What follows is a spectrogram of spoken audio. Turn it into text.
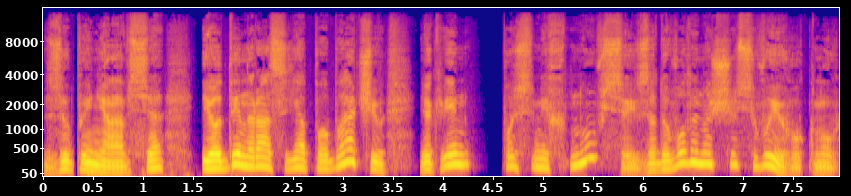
зупинявся, і один раз я побачив, як він посміхнувся і задоволено щось вигукнув.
